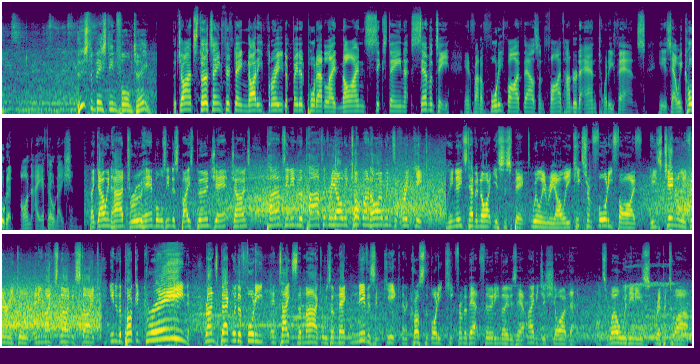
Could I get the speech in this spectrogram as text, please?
who's the best informed team? The Giants 13 15 93 defeated Port Adelaide 9 16 70 in front of 45,520 fans. Here's how he called it on AFL Nation. They go in hard. Drew handballs into space. Burn Jan- Jones palms in into the path of Rioli. Cop one high, wins the free kick. He needs to have a night, you suspect, Willie Rioli. He kicks from 45. He's generally very good, and he makes no mistake. Into the pocket, Greene runs back with a footy and takes the mark. It was a magnificent kick, and across the body kick from about 30 metres out, maybe just shy of that. It's well within his repertoire.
